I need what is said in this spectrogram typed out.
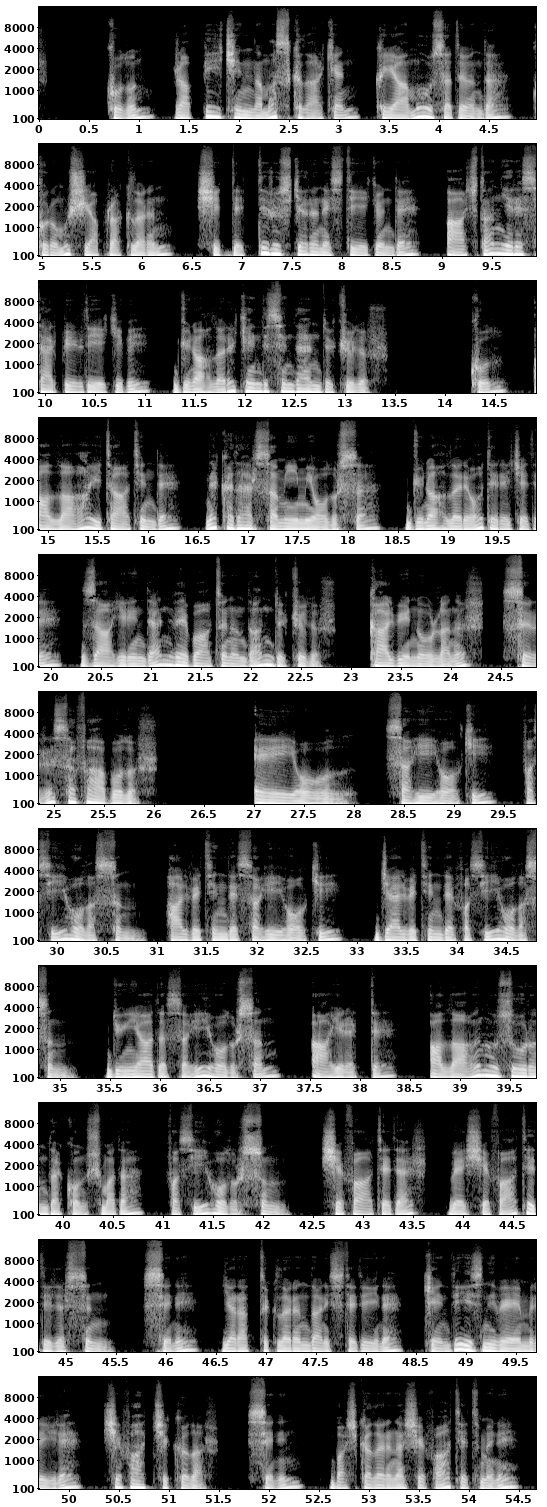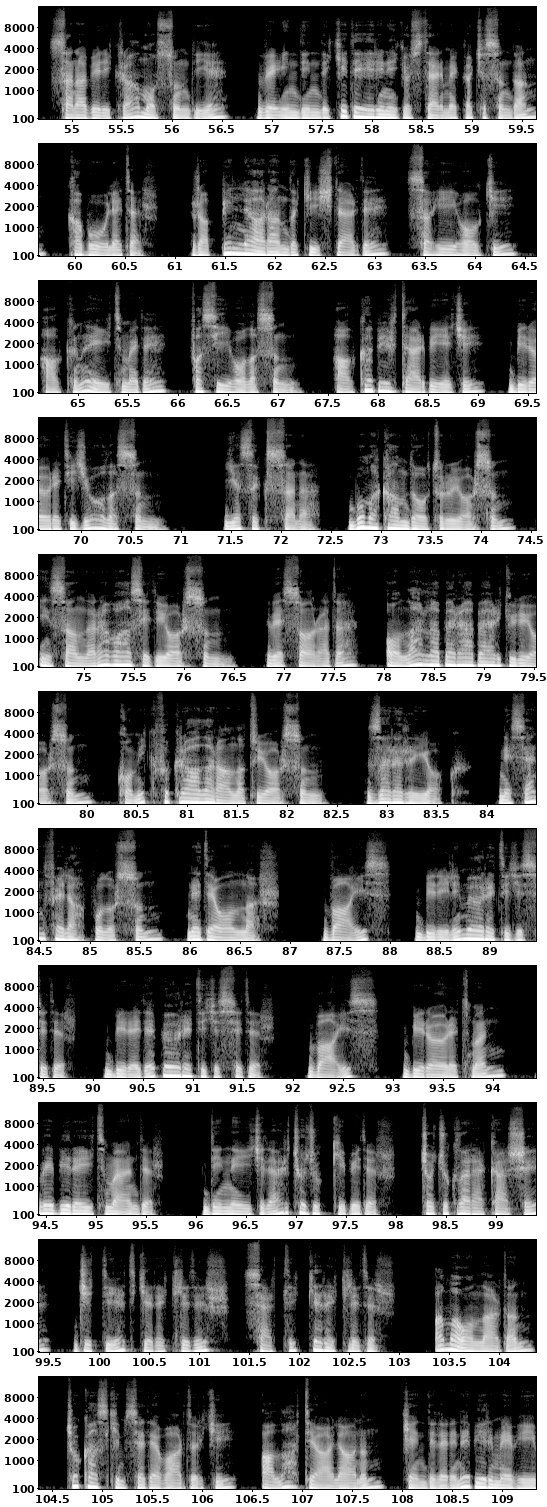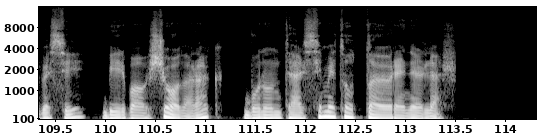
Kulun Rabbi için namaz kılarken kıyamı usadığında kurumuş yaprakların şiddetli rüzgarın estiği günde ağaçtan yere serpildiği gibi günahları kendisinden dökülür. Kul Allah'a itaatinde ne kadar samimi olursa günahları o derecede zahirinden ve batınından dökülür. Kalbi nurlanır, sırrı safa bulur. Ey oğul! Sahih ol ki fasih olasın. Halvetinde sahih ol ki celvetinde fasih olasın. Dünyada sahih olursan ahirette Allah'ın huzurunda konuşmada fasih olursun. Şefaat eder ve şefaat edilirsin. Seni yarattıklarından istediğine kendi izni ve emriyle şefaatçi kılar. Senin başkalarına şefaat etmeni sana bir ikram olsun diye ve indindeki değerini göstermek açısından kabul eder. Rabbinle arandaki işlerde sahih ol ki halkını eğitmede fasih olasın. Halka bir terbiyeci, bir öğretici olasın. Yazık sana. Bu makamda oturuyorsun, insanlara vaaz ediyorsun ve sonra da onlarla beraber gülüyorsun, komik fıkralar anlatıyorsun. Zararı yok. Ne sen felah bulursun ne de onlar. Vaiz bir ilim öğreticisidir, bir edep öğreticisidir. Vaiz bir öğretmen ve bir eğitmendir. Dinleyiciler çocuk gibidir. Çocuklara karşı ciddiyet gereklidir, sertlik gereklidir. Ama onlardan çok az kimsede vardır ki Allah Teala'nın kendilerine bir mevhibesi, bir bağışı olarak bunun tersi metotla öğrenirler.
